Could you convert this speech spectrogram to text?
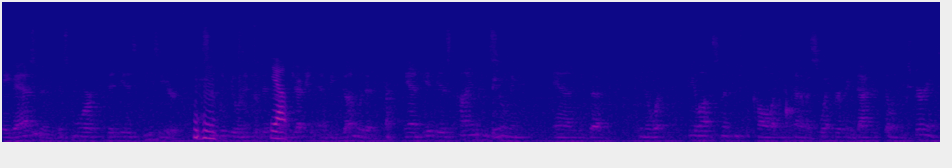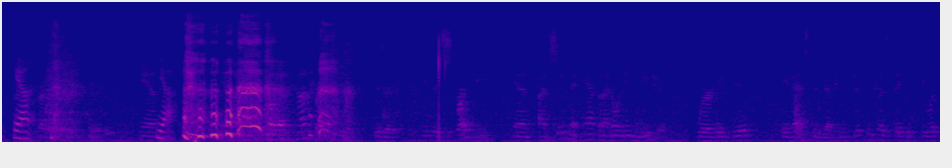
Avastin is more, it is easier to Mhm. simply do an intravitreal Yeah. injection and be done with it. And it is time consuming and, uh, you know, what Elon Smith used to call like kind of a sweat dripping, doctor killing experience. Yeah. to try to treat these kids. And Yeah. and I, you know, that contrast is, a- is, a- is striking, and I've seen that happen, I know in Indonesia, where they did Avastin injections just because they could do it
